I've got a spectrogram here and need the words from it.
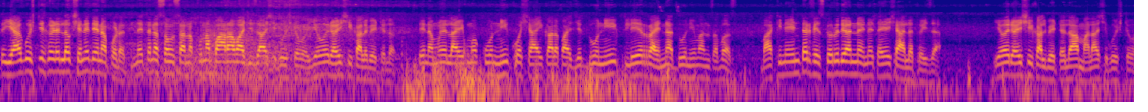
तर ह्या गोष्टीकडे लक्ष नाही देणं पडत. नाही त्यांना संसारना पुन्हा बारा वाजी जा अशी गोष्ट व. एवढं हळी शिकायला भेटेल. त्यामुळे लाईफ मग कोणी कशा ऐकायला पाहिजे. दोन्ही क्लिअर राहीना दोन्ही माणसं बस. बाकीने इंटरफेस करू द्या नाही नाही त्या हालत व्हायचा एवढं हे शिकायला भेटेल आम्हाला अशी गोष्ट. व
